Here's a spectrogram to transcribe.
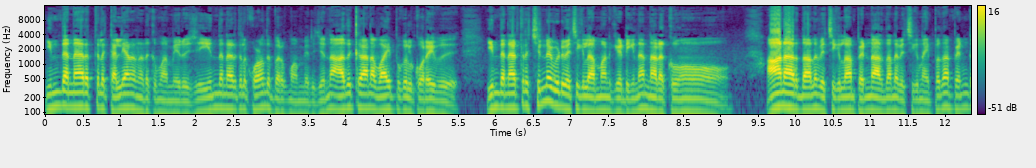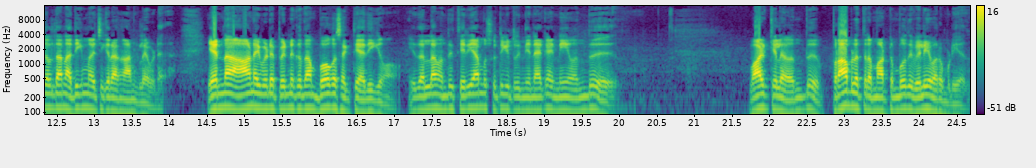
இந்த நேரத்தில் கல்யாணம் நடக்குமா மேருஜி? இந்த நேரத்தில் குழந்தை பிறக்குமா மேருஜின்னா அதுக்கான வாய்ப்புகள் குறைவு? இந்த நேரத்தில் சின்ன வீடு வச்சுக்கலாமான்னு கேட்டிங்கன்னா நடக்கும். ஆணாக இருந்தாலும் வச்சுக்கலாம் பெண்ணாக இருந்தாலும் வச்சுக்கலாம். இப்போ தான் பெண்கள் தானே அதிகமாக வச்சுக்கிறாங்க ஆண்களை விட. ஏன்னா ஆணை விட பெண்ணுக்கு தான் போக சக்தி அதிகம். இதெல்லாம் வந்து தெரியாமல் சுற்றிக்கிட்டு இருந்தீனாக்கா நீ வந்து வாழ்க்கையில் வந்து ப்ராப்ளத்தில் மாட்டும்போது வெளியே வர முடியாது.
